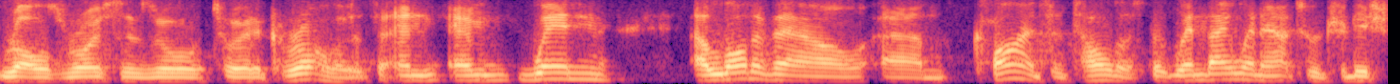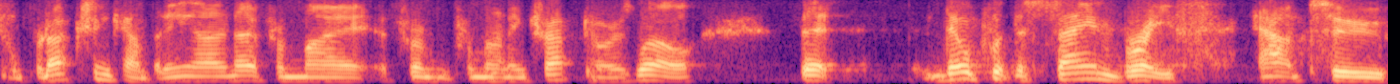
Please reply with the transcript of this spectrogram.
Rolls Royces or Toyota Corollas. And and when a lot of our um, clients have told us that when they went out to a traditional production company, and I know from my from from running Trapdoor as well, that they'll put the same brief out to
